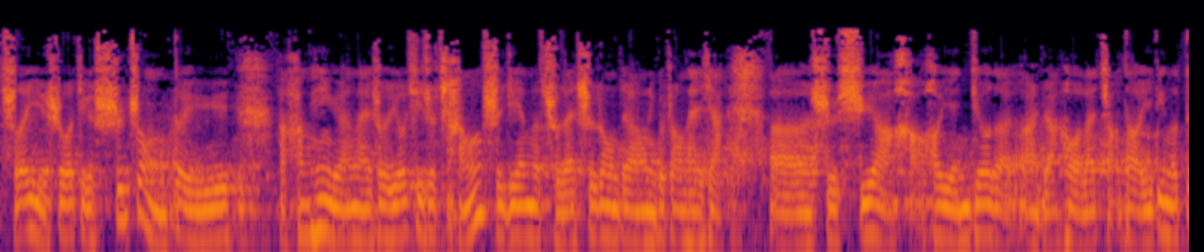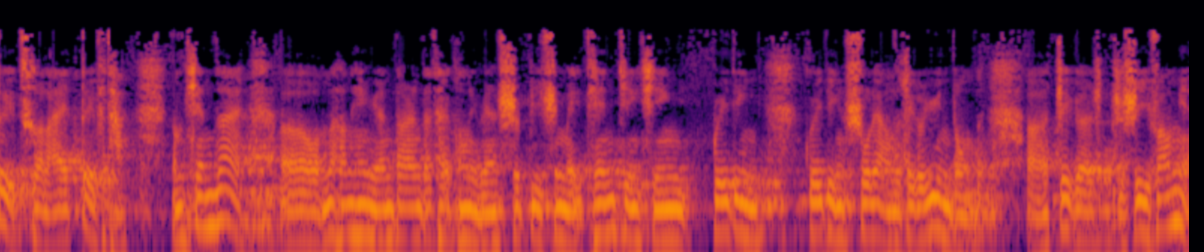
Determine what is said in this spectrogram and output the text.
所以说，这个失重对于航天员来说，尤其是长时间的处在失重这样一个状态下，呃，是需要好好研究的啊，然后来找到一定的对策来对付它。那么现在，呃，我们的航天员当然在太空里面是必须每天进行规定规定数量的这个运动的，啊，这个只是一方面。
